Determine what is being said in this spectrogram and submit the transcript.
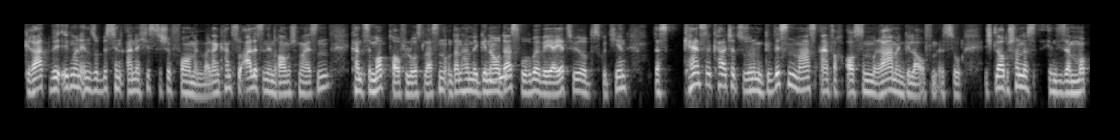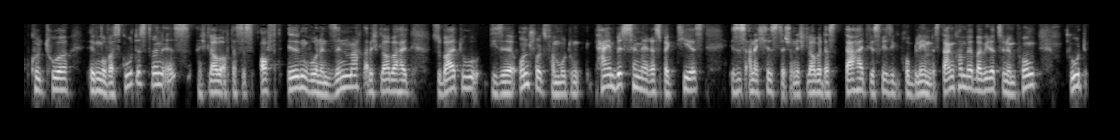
geraten wir irgendwann in so ein bisschen anarchistische Formen, weil dann kannst du alles in den Raum schmeißen, kannst den Mob drauf loslassen und dann haben wir genau mhm. das, worüber wir ja jetzt wieder diskutieren, dass Cancel Culture zu so einem gewissen Maß einfach aus dem Rahmen gelaufen ist. So, ich glaube schon, dass in dieser Mob-Kultur irgendwo was Gutes drin ist. Ich glaube auch, dass es oft irgendwo einen Sinn macht, aber ich glaube halt, sobald du diese Unschuldsvermutung kein bisschen mehr respektierst, ist es anarchistisch und ich glaube, dass da halt das riesige Problem ist. Dann kommen wir aber wieder zu dem Punkt, gut,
